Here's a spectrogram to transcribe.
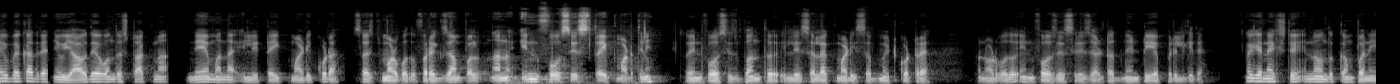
ನೀವು ಬೇಕಾದ್ರೆ ನೀವು ಯಾವುದೇ ಒಂದು ಸ್ಟಾಕ್ನ ನೇಮ್ ಅನ್ನ ಇಲ್ಲಿ ಟೈಪ್ ಮಾಡಿ ಕೂಡ ಸರ್ಚ್ ಮಾಡಬಹುದು ಫಾರ್ ಎಕ್ಸಾಂಪಲ್ ನಾನು ಇನ್ಫೋಸಿಸ್ ಟೈಪ್ ಮಾಡ್ತೀನಿ. ಸೊ ಇನ್ಫೋಸಿಸ್ ಬಂತು, ಇಲ್ಲಿ ಸೆಲೆಕ್ಟ್ ಮಾಡಿ ಸಬ್ಮಿಟ್ ಕೊಟ್ರೆ ನೋಡ್ಬೋದು ಇನ್ಫೋಸಿಸ್ ರಿಸಲ್ಟ್ ಹದಿನೆಂಟು ಏಪ್ರಿಲ್ಗಿದೆ ಹಾಗೆ ನೆಕ್ಸ್ಟ್ ಇನ್ನೊಂದು ಕಂಪನಿ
